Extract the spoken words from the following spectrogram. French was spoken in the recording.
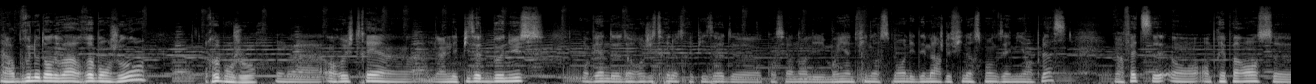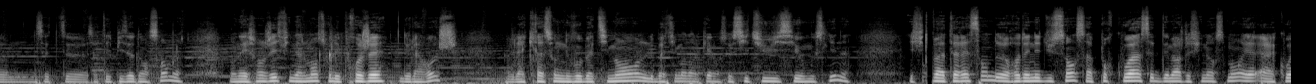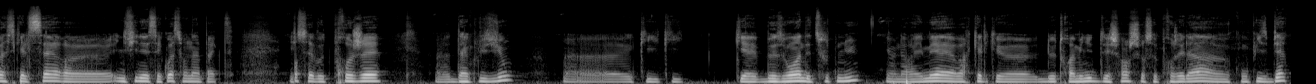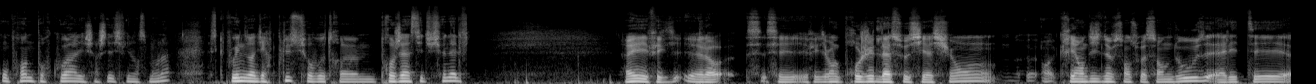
Alors Bruno Dandois, rebonjour. Rebonjour. On va enregistrer un, épisode bonus. On vient d'enregistrer notre épisode euh, concernant les moyens de financement, les démarches de financement que vous avez mis en place. Et en fait, en, en, préparant euh, cet épisode ensemble, on a échangé finalement sur les projets de La Roche, la création de nouveaux bâtiments, le bâtiment dans lequel on se situe ici aux Mousselines. Et finalement intéressant de redonner du sens à pourquoi cette démarche de financement et à quoi est-ce qu'elle sert in fine, c'est quoi son impact. Et c'est votre projet euh, d'inclusion euh, qui, qui, a besoin d'être soutenu. Et on aurait aimé avoir quelques 2-3 minutes d'échange sur ce projet-là, euh, qu'on puisse bien comprendre pourquoi aller chercher ce financement-là. Est-ce que vous pouvez nous en dire plus sur votre projet institutionnel Oui, effectivement. Alors, c'est effectivement le projet de l'association. Créée en 1972, elle était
